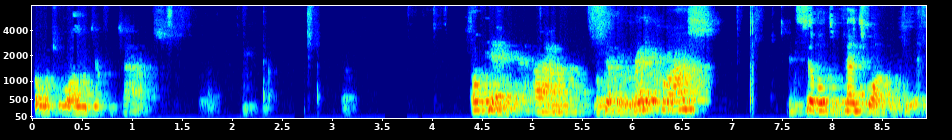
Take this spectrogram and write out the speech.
going through all the different towns. Okay, um, look at the Red Cross and Civil Defense Volunteers.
